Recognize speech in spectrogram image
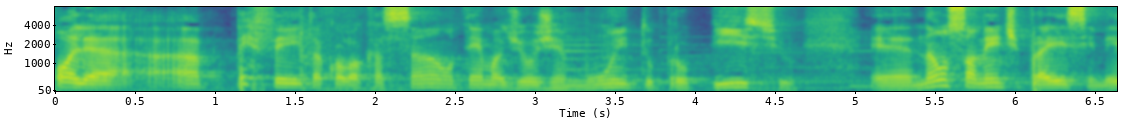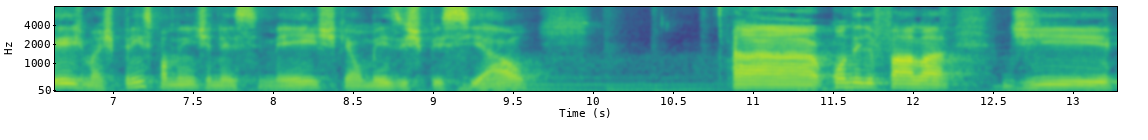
Olha, a perfeita colocação, o tema de hoje é muito propício, é, não somente para esse mês, mas principalmente nesse mês, que é um mês especial. Ah, quando ele fala de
